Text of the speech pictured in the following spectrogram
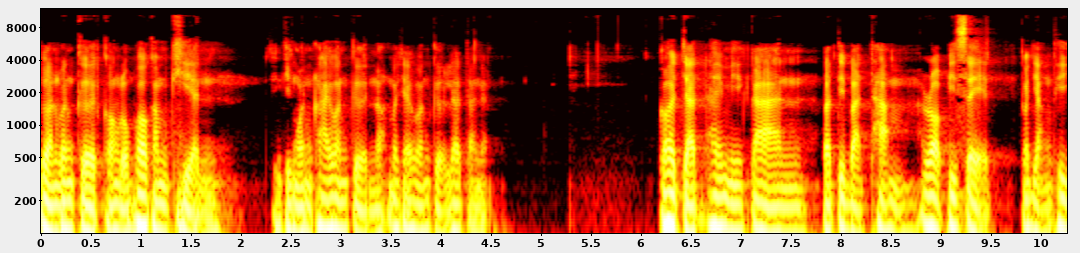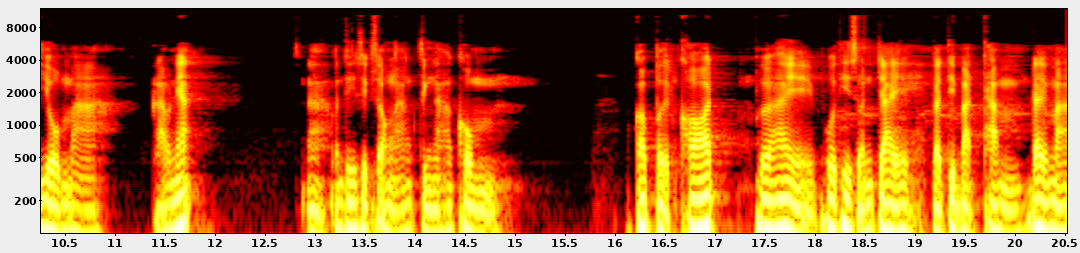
ส่วนวันเกิดของหลวงพ่อคำเขียน จริงๆ วันคล้ายวันเกิดเนาะไม่ใช่วันเกิดแล้วตอนนี้ก็จัดให้มีการปฏิบัติธรรม รอบพิเศษก็อย่างที่โยมมาคราวเนี้ยนะวันที่ 12 สิงหาคม ก็เปิดคอร์ส พื่อให้ผู้ที่สนใจปฏิบัติธรรมได้มา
